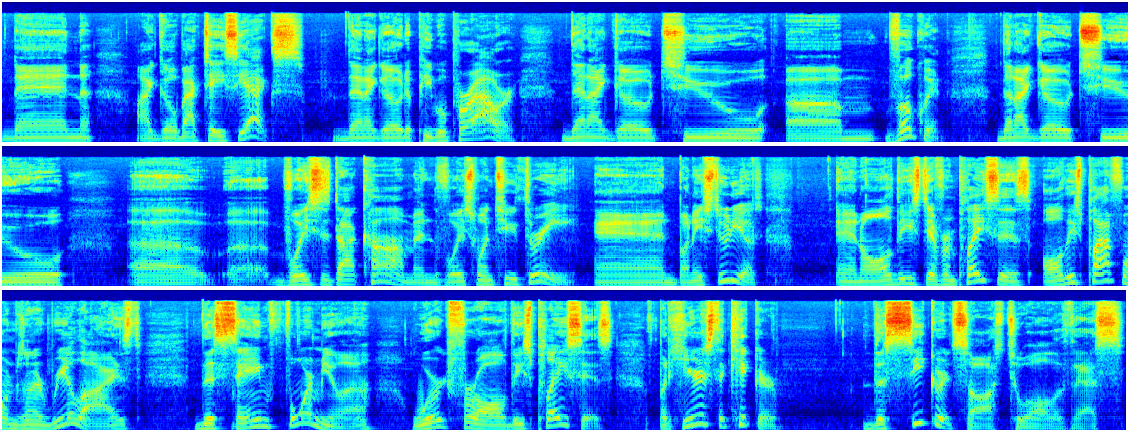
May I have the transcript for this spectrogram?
Then I go back to ACX. Then I go to People Per Hour. Then I go to um, Voquent. Then I go to uh, uh, Voices.com and Voice123 and Bunny Studios and all these different places, all these platforms. And I realized the same formula worked for all these places. But here's the kicker the secret sauce to all of this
